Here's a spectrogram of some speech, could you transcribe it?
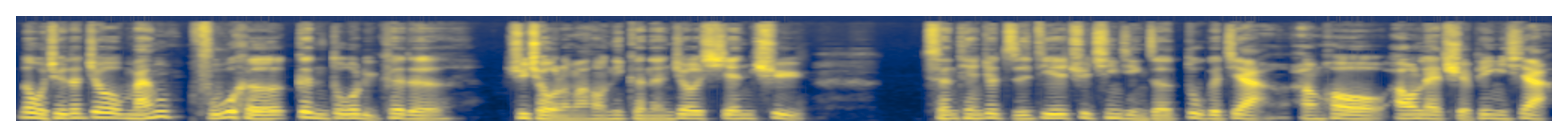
那我觉得就蛮符合更多旅客的需求了嘛。哦，你可能就先去成田，就直接去轻井泽度个假，然后 Outlet 血拼一下，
